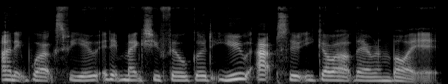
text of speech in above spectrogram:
and it works for you and it makes you feel good, you absolutely go out there and buy it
